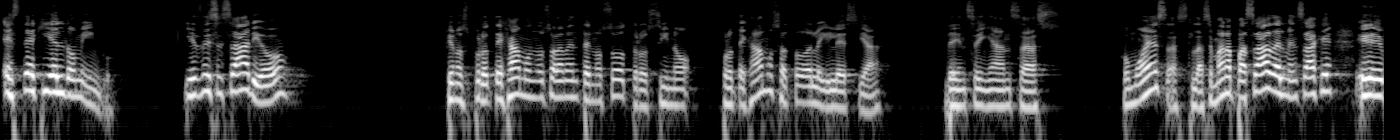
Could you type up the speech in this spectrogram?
esté aquí el domingo. Y es necesario que nos protejamos no solamente nosotros, sino protejamos a toda la iglesia de enseñanzas como esas. La semana pasada el mensaje eh,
